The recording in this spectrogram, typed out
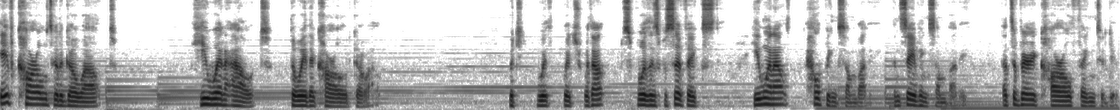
If Carl was going to go out, he went out the way that Carl would go out. Which, with which, without spoiling specifics, he went out helping somebody and saving somebody. That's a very Carl thing to do.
